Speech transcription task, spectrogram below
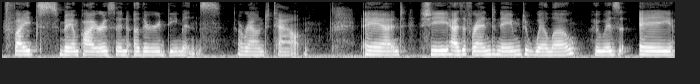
fights vampires and other demons around town. And she has a friend named Willow who is a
